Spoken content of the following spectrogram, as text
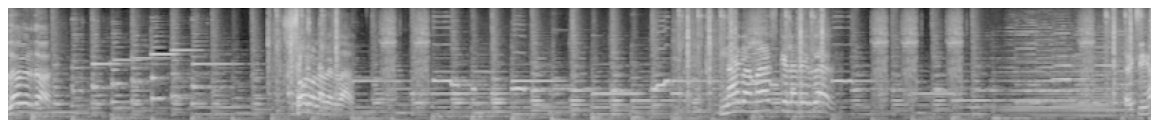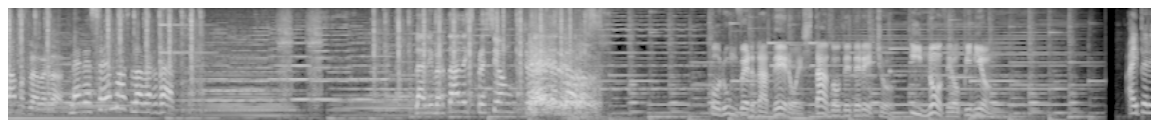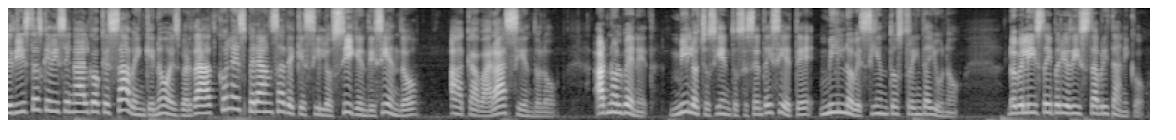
La verdad. Solo la verdad. Nada más que la verdad. Exijamos la verdad. Merecemos la verdad. La libertad de expresión. Por un verdadero Estado de Derecho y no de opinión. Hay periodistas que dicen algo que saben que no es verdad con la esperanza de que si lo siguen diciendo, acabará siéndolo. Arnold Bennett, 1867-1931, novelista y periodista británico.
